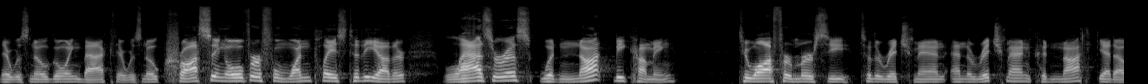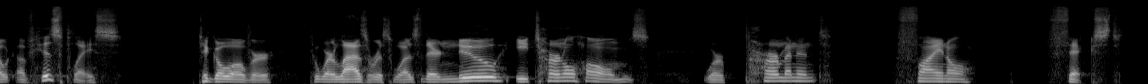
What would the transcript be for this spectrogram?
There was no going back. There was no crossing over from one place to the other. Lazarus would not be coming to offer mercy to the rich man, and the rich man could not get out of his place to go over to where Lazarus was. Their new eternal homes were permanent, final, fixed.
